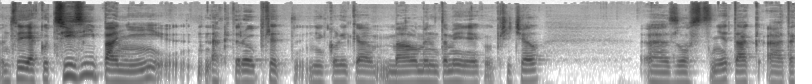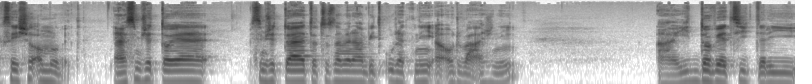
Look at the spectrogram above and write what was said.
On si jako cizí paní, na kterou před několika málo minutami jako křičel uh, zlostně, tak, uh, tak se jí šel omluvit. Já myslím, že to je myslím, že to je to, co znamená být udatný a odvážný a jít do věcí, které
